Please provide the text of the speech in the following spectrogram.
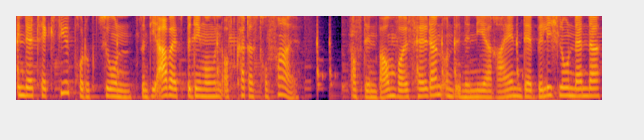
In der Textilproduktion sind die Arbeitsbedingungen oft katastrophal. Auf den Baumwollfeldern und in den Nähereien der Billiglohnländer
